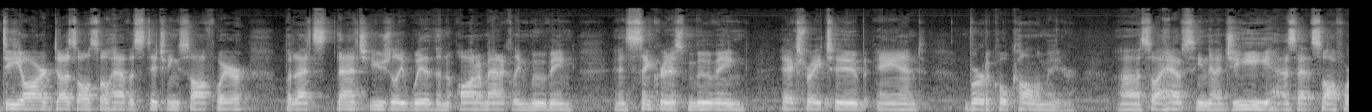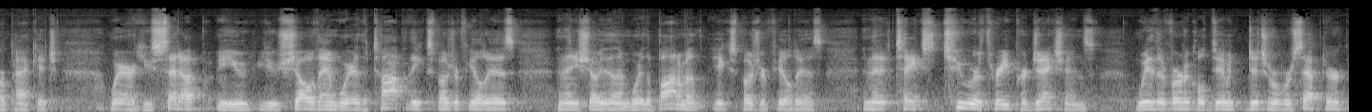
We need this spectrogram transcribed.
DR does also have a stitching software, but that's that's usually with an automatically moving and synchronous moving X-ray tube and vertical collimator. Uh, so I have seen that GE has that software package where you set up, you you show them where the top of the exposure field is, and then you show them where the bottom of the exposure field is, and then it takes two or three projections with a vertical digital receptor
